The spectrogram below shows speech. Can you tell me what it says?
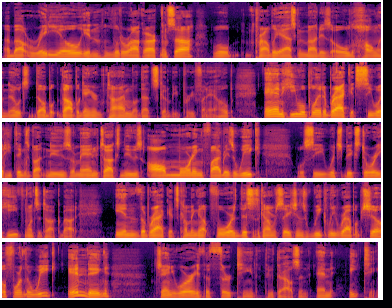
about radio in Little Rock, Arkansas. We'll probably ask him about his old Hall and Oates double, doppelganger time. Well, that's going to be pretty funny, I hope. And he will play the brackets, see what he thinks about news. A man who talks news all morning, five days a week. We'll see which big story he wants to talk about in the brackets. Coming up for This is Conversations weekly wrap up show for the week ending January the 13th, 2018.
